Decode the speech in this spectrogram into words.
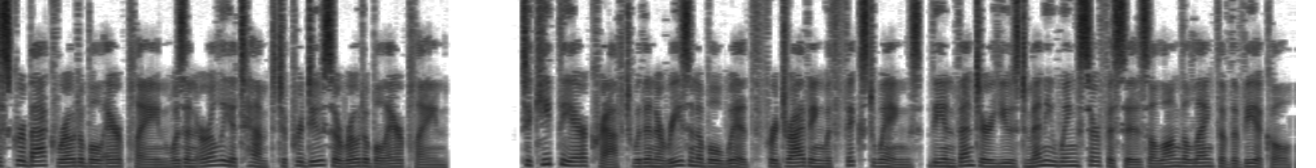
The Skrabak roadable airplane was an early attempt to produce a roadable airplane. To keep the aircraft within a reasonable width for driving with fixed wings, the inventor used many wing surfaces along the length of the vehicle.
